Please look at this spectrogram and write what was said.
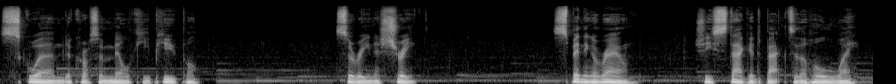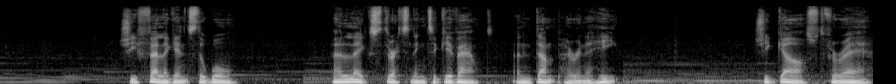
squirmed across a milky pupil. Serena shrieked. Spinning around, she staggered back to the hallway. She fell against the wall, her legs threatening to give out and dump her in a heap. She gasped for air.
